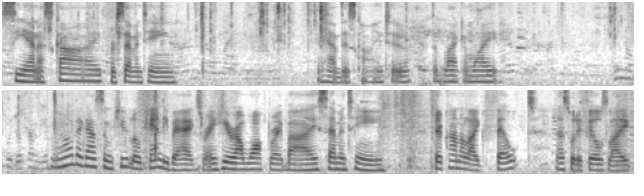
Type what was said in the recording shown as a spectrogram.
Sienna Sky for 17. They have this kind too, the black and white. Oh, they got some cute little candy bags right here. I walked right by, 17. They're kind of like felt. That's what it feels like.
